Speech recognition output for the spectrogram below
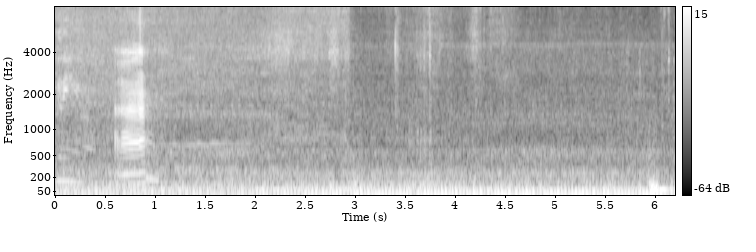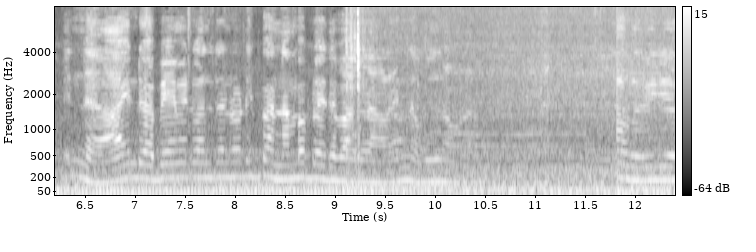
කරගෙන. ආ என்ன ஆயிரம் ரூபா பேமெண்ட் வந்து நோட்டிப்பான் நம்ப பிளேட்டை பார்க்குறாங்களா என்ன புதுனா வீடியோ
